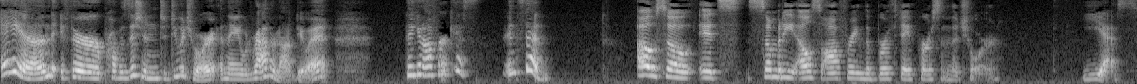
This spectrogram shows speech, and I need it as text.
And if they're propositioned to do a chore and they would rather not do it, they can offer a kiss instead. Oh, so it's somebody else offering the birthday person the chore. Yes.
